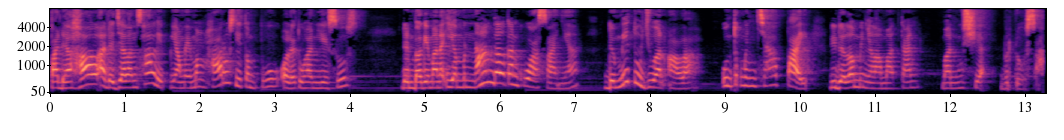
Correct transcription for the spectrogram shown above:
Padahal ada jalan salib yang memang harus ditempuh oleh Tuhan Yesus dan bagaimana ia menanggalkan kuasanya demi tujuan Allah untuk mencapai di dalam menyelamatkan manusia berdosa.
